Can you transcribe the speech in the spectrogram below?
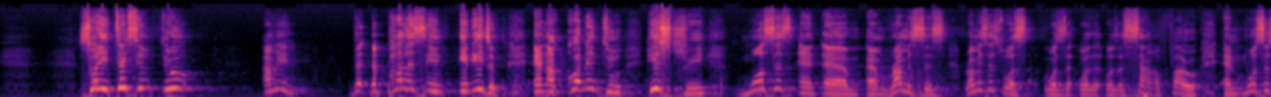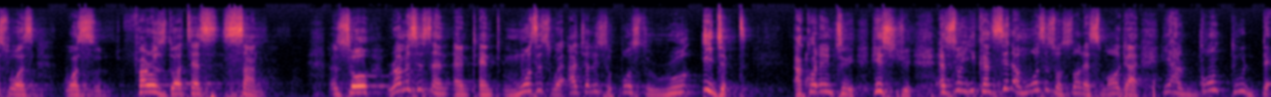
so he takes him through, I mean, the, the palace in, in Egypt. And according to history, Moses and um, um, Ramesses, Ramesses was, was, was, was a son of Pharaoh, and Moses was, was Pharaoh's daughter's son. And so Ramesses and, and, and Moses were actually supposed to rule Egypt according to history. And so you can see that Moses was not a small guy. He had gone through the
